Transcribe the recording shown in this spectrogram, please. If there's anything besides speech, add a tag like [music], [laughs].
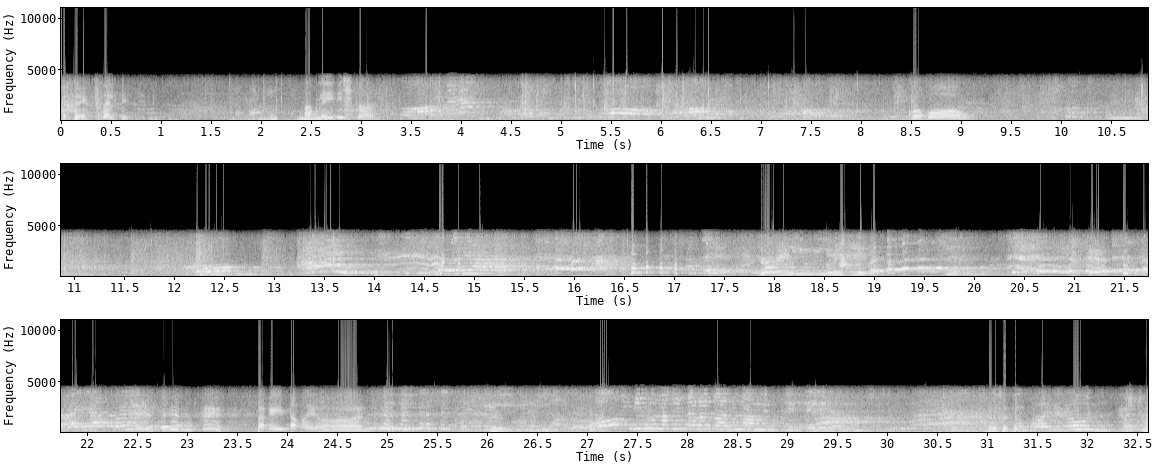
Balik-balik. Ma'am, ladies to. Kukong. [laughs] Sorry, umiiba. Kaya ko eh. Nakita ko yun. Oo, oh, hindi mo nakita regalo kay Em. Sobra yun. Ay,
